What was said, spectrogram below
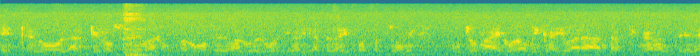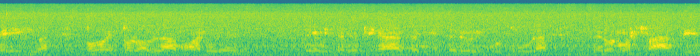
este dólar que no se devalúa como se devalúa el bolívar y hace las importaciones mucho más económicas y baratas, sin aranceles e IVA. Todo esto lo hablamos a nivel del Ministerio de Finanzas, del Ministerio de Agricultura, pero no es fácil,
